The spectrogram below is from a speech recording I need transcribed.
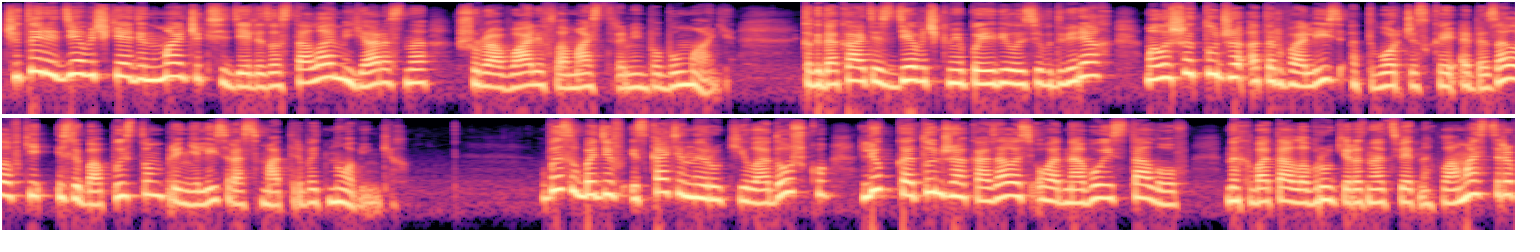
Четыре девочки и один мальчик сидели за столами, яростно шуровали фломастерами по бумаге. Когда Катя с девочками появилась в дверях, малыши тут же оторвались от творческой обязаловки и с любопытством принялись рассматривать новеньких. Высвободив из Катиной руки ладошку, Любка тут же оказалась у одного из столов – нахватала в руки разноцветных фломастеров,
